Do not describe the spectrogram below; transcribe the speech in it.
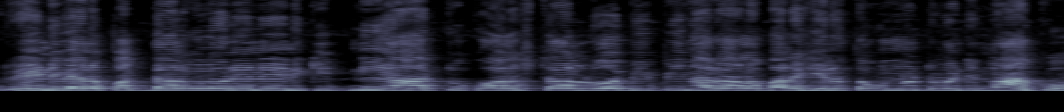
రెండు వేల పద్నాలుగులోనే నేను కిడ్నీ హార్ట్ కొలెస్ట్రాల్లో బీపీ నరాల బలహీనత ఉన్నటువంటి నాకు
